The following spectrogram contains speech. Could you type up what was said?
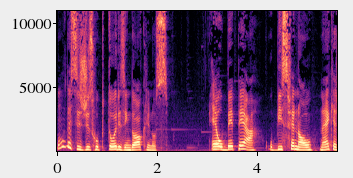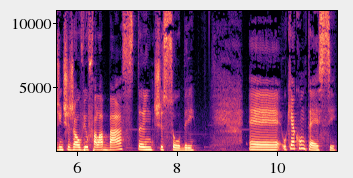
um desses disruptores endócrinos é o BPA, o bisfenol, né, que a gente já ouviu falar bastante sobre. É, o que acontece?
